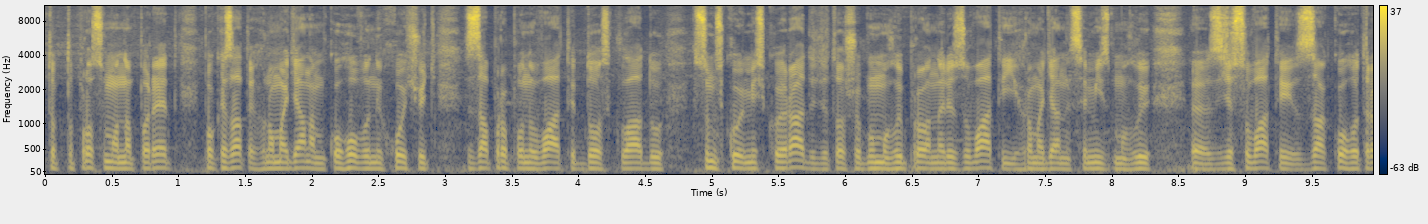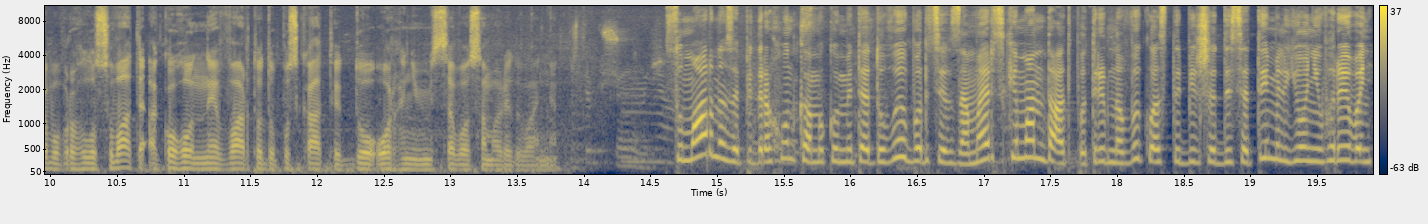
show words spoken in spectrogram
Тобто просимо наперед показати громадянам, кого вони хочуть запропонувати до складу Сумської міської ради, для того, щоб ми могли проаналізувати і громадяни самі змогли е, з'ясувати, за кого треба проголосувати, а кого не варто допускати до органів місцевого самоврядування. Сумарно, за підрахунками комітету виборців, за мерський мандат потрібно викласти більше 10 мільйонів гривень.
